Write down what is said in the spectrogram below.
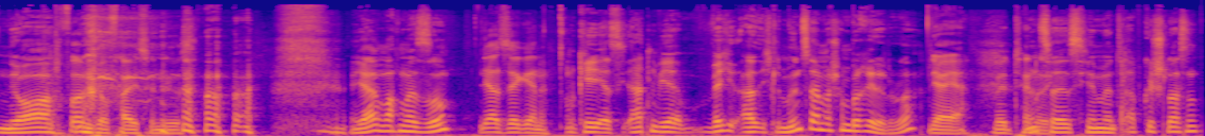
Ja, Ich freue mich auf heiße News. ja, machen wir es so. Ja, sehr gerne. Okay, jetzt hatten wir, welche, also ich, Münster haben wir schon beredet, oder? Ja, ja, mit Henrik. Münster ist hiermit abgeschlossen.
